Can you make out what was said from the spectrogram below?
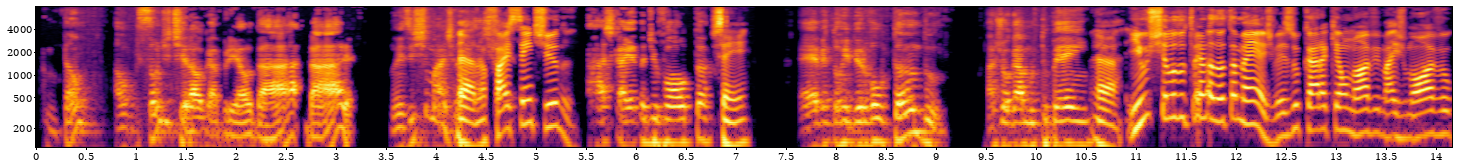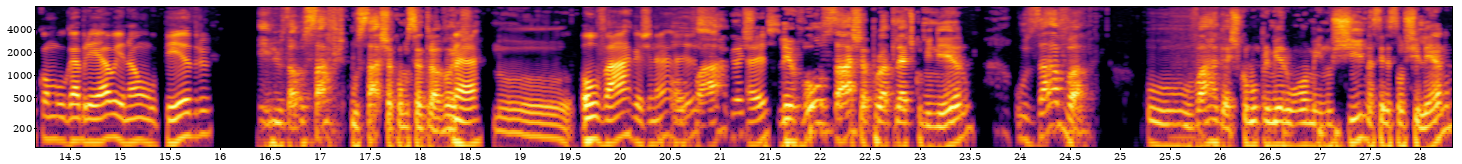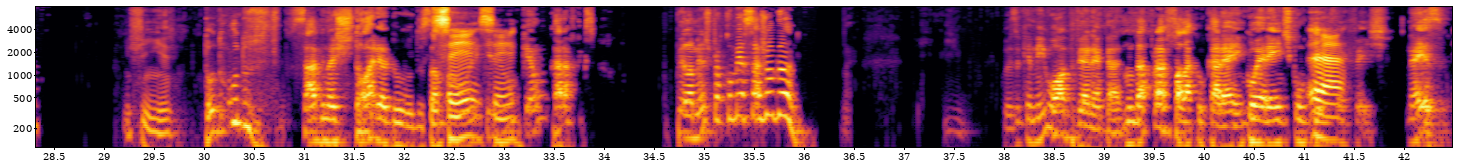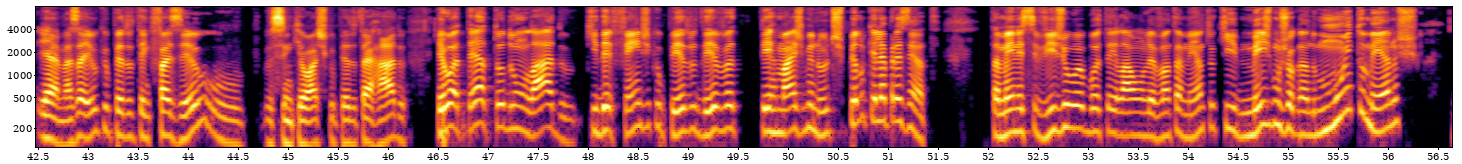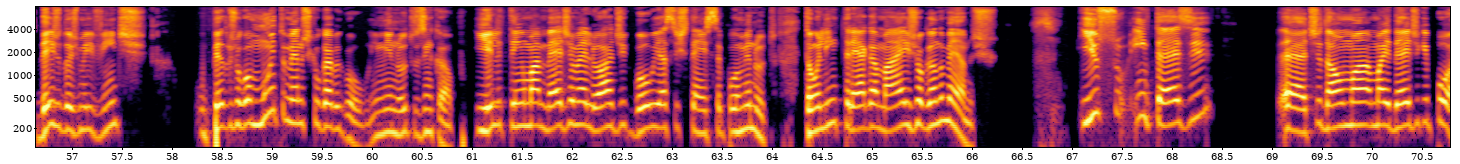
Então, a opção de tirar o Gabriel da, da área não existe mais. É, não faz sentido. Arrascaeta de volta, Sim. Everton Ribeiro voltando a jogar muito bem. É. E o estilo do treinador também. Às vezes o cara quer um 9 mais móvel, como o Gabriel e não o Pedro. Ele usava o, Saf, o Sacha como centroavante É. no Ou o Vargas, né? É o isso. Vargas. É isso. Levou o Sacha para o Atlético Mineiro. Usava o Vargas como primeiro homem no Chile, na seleção chilena. Enfim, todo mundo sabe na história do, do São Paulo Sim, que ele sim. não quer um cara fixo. Pelo menos para começar jogando. Coisa que é meio óbvia, né, cara? Não dá pra falar que o cara é incoerente com o que É. ele fez. Não é isso? É, mas aí o que o Pedro tem que fazer, o, assim, que eu acho que o Pedro tá errado, eu até tô de um lado que defende que o Pedro deva ter mais minutos pelo que ele apresenta. Também nesse vídeo eu botei lá um levantamento que, mesmo jogando muito menos, desde 2020, o Pedro jogou muito menos que o Gabigol em minutos em campo. E ele tem uma média melhor de gol e assistência por minuto. Então ele entrega mais jogando menos. Isso, em tese, é, te dá uma, uma ideia de que, pô,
